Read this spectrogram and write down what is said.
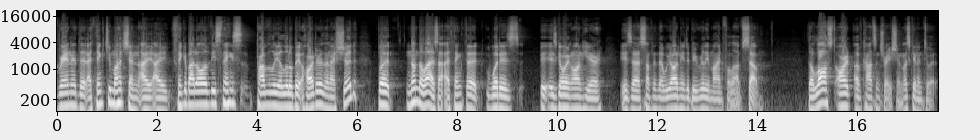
granted, that I think too much and I, I think about all of these things probably a little bit harder than I should, but nonetheless, I think that what is is going on here is uh, something that we all need to be really mindful of. So, the lost art of concentration. Let's get into it.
